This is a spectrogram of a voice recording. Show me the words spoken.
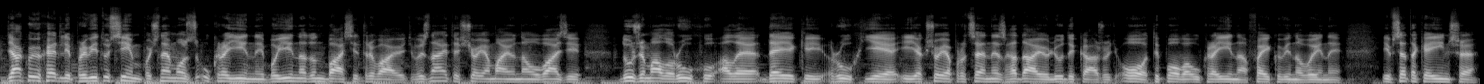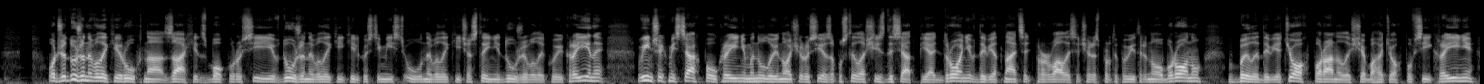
Дякую, Хедлі. Привіт усім. Почнемо з України. Бої на Донбасі тривають. Ви знаєте, що я маю на увазі? Дуже мало руху, але деякий рух є. І якщо я про це не згадаю, люди кажуть: о, типова Україна, фейкові новини і все таке інше. Отже, дуже невеликий рух на захід з боку Росії в дуже невеликій кількості місць у невеликій частині дуже великої країни. В інших місцях по Україні минулої ночі Росія запустила 65 дронів, 19 прорвалися через протиповітряну оборону, вбили дев'ятьох, поранили ще багатьох по всій країні.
